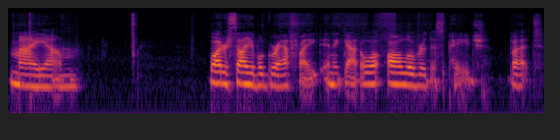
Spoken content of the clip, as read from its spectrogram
my um, water-soluble graphite. And it got all, all over this page. But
